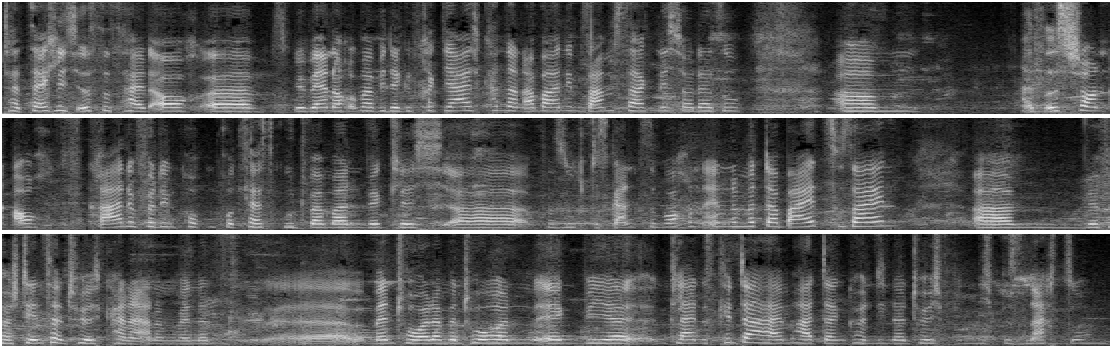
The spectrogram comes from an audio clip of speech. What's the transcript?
tatsächlich ist es halt auch, äh, wir werden auch immer wieder gefragt, ja, ich kann dann aber an dem Samstag nicht oder so. Ähm, es ist schon auch gerade für den Gruppenprozess gut, wenn man wirklich äh, versucht, das ganze Wochenende mit dabei zu sein. Ähm, wir verstehen es natürlich, keine Ahnung, wenn jetzt äh, Mentor oder Mentorin irgendwie ein kleines Kind daheim hat, dann können die natürlich nicht bis nachts um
